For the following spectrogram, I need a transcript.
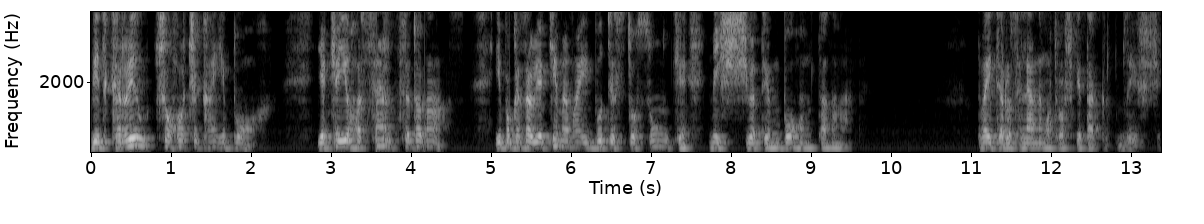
Відкрив, чого чекає Бог, яке його серце до нас, і показав, якими мають бути стосунки між святим Богом та нами. Давайте розглянемо трошки так ближче.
